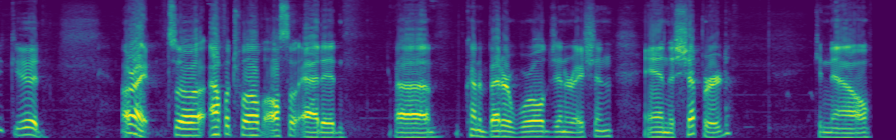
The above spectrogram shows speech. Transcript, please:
Did good. Alright, so Alpha 12 also added uh, kind of better world generation, and the shepherd can now,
